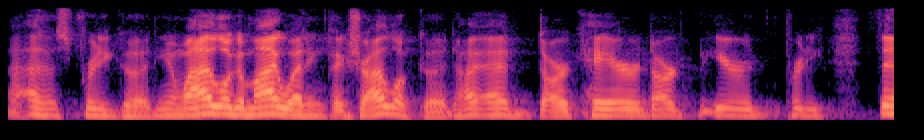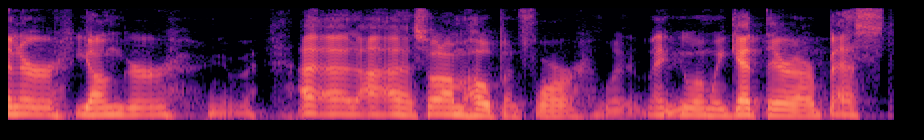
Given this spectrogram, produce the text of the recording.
uh, that's pretty good. You know, when I look at my wedding picture, I look good. I had dark hair, dark beard, pretty thinner, younger. I, I, that's what I'm hoping for. Maybe when we get there, our best,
